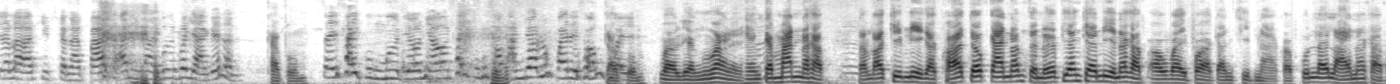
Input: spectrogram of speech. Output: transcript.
แต่ละอาทิตย์ขนาดปลาสะอาดนิดหน่อยบื้อบ่อยากได้นั่นครับผมใส่ใส่กุ้งมือเดียวเนี่ยเอาใส่กุ้งสองอันย้อนลงไปได้สองครับถ้วยผมว่าเรื่องงัวเนี่ยแหงจะมันนะครับอืมสำหรับคลิปนี้ก็ขอจบการนำเสนอเพียงแค่นี้นะครับ เอาไว้พอกันคลิปหน้าขอบคุณหลาย ๆ นะครับ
